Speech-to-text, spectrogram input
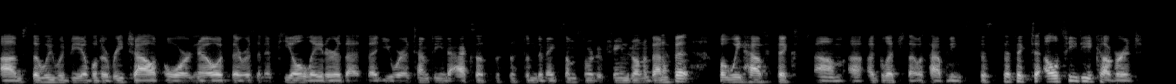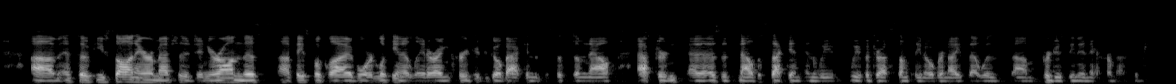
Um, so we would be able to reach out or know if there was an appeal later that, that you were attempting to access the system to make some sort of change on a benefit. But we have fixed um, a, a, glitch that was happening specific to LTD coverage. Um, and so if you saw an error message and you're on this uh, Facebook Live or looking at it later, I encourage you to go back into the system now after, as it's now the second and we've, we've addressed something overnight that was um, producing an error message.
